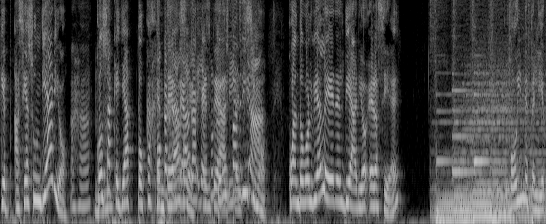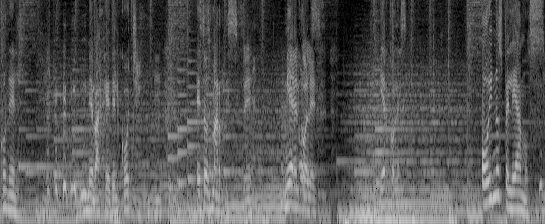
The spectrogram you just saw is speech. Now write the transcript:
que hacías un diario. Ajá. Cosa que ya poca gente gente hace. Poca es Pero es padrísimo. Cuando volví a leer el diario, era así, ¿eh? Hoy me peleé con él. Me bajé del coche. Esto es martes. Sí. Miércoles. Miércoles. Hoy nos peleamos.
